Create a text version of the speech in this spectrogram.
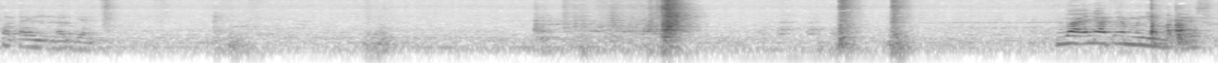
Sa tayo lalagyan. Hiwain natin manipis.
